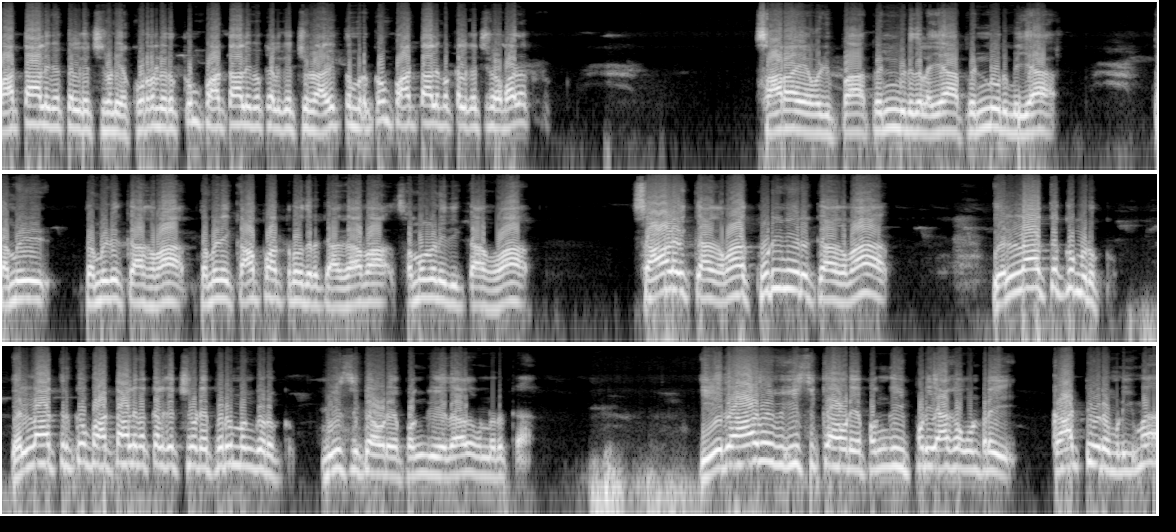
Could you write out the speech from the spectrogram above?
பாட்டாளி மக்கள் கட்சியினுடைய குரல் இருக்கும் பாட்டாளி மக்கள் கட்சியினுடைய அழுத்தம் இருக்கும் பாட்டாளி மக்கள் கட்சியினுடைய வழக்கு சாராய ஒழிப்பா பெண் விடுதலையா பெண் உரிமையா தமிழ் தமிழுக்காகவா தமிழை காப்பாற்றுவதற்காகவா சமூக நீதிக்காகவா சாலைக்காகவா குடிநீருக்காகவா எல்லாத்துக்கும் இருக்கும். எல்லாத்திற்கும் பாட்டாளி மக்கள் கட்சியுடைய பெருமங்கு இருக்கும். விசிகாவுடைய பங்கு ஏதாவது ஒண்ணு இருக்கா? ஏதாவது விசிகாவுடைய பங்கு இப்படியாக ஒன்றை காட்டிவிட முடியுமா?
